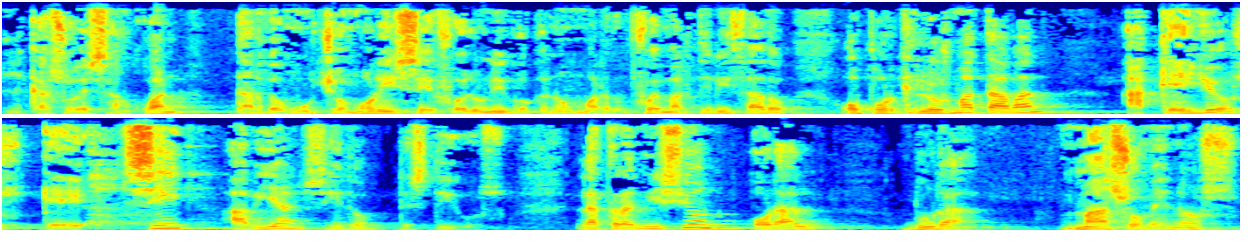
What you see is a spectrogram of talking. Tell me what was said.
En el caso de San Juan tardó mucho en morirse y fue el único que no fue martirizado, o porque los mataban aquellos que sí habían sido testigos. La transmisión oral dura más o menos,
